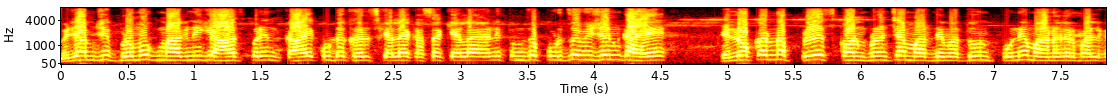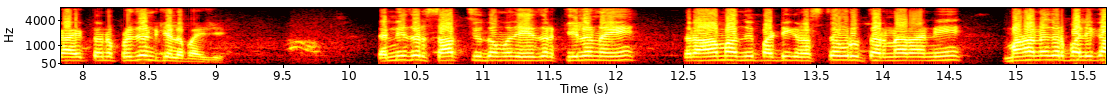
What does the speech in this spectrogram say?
म्हणजे आमची प्रमुख मागणी की आजपर्यंत काय कुठं खर्च केलाय कसा केलाय आणि तुमचं पुढचं विजन काय आहे हे लोकांना प्रेस कॉन्फरन्सच्या माध्यमातून पुणे महानगरपालिका आयुक्तांना प्रेझेंट केलं पाहिजे. त्यांनी जर सात चौदामध्ये हे जर केलं नाही तर आम आदमी पार्टी रस्त्यावर उतरणार आणि महानगरपालिका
